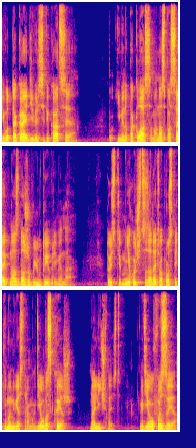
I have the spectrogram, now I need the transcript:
И вот такая диверсификация, именно по классам, она спасает нас даже в лютые времена. То есть, мне хочется задать вопрос таким инвесторам. Где у вас кэш, наличность? Где ОФЗ.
